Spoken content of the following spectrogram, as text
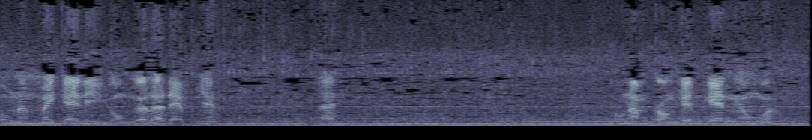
4 năm mấy cây này còn rất là đẹp nha. Đây. 4 năm còn ken ken không à?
